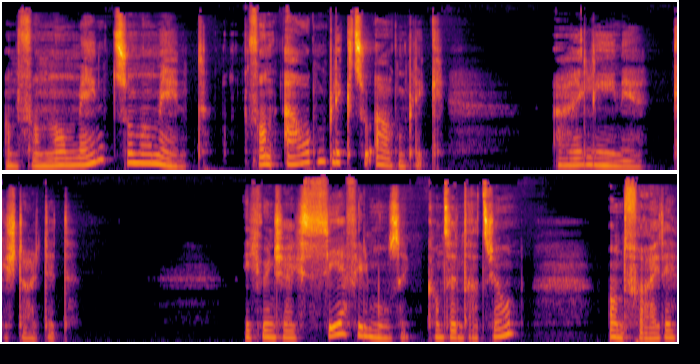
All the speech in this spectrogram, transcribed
Und von Moment zu Moment, von Augenblick zu Augenblick, eure Linie gestaltet. Ich wünsche euch sehr viel Musik, Konzentration und Freude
